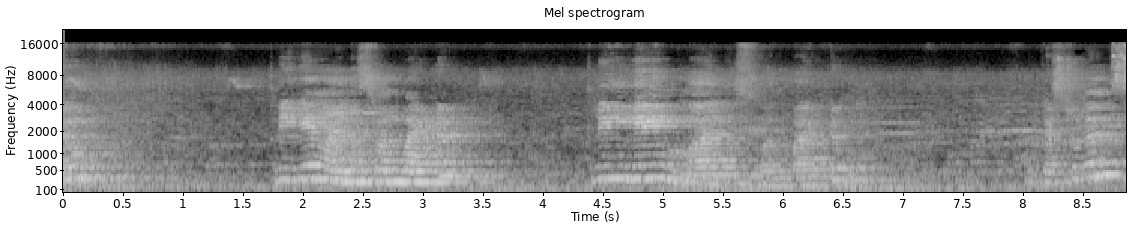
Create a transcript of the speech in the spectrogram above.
2. 3a minus 1 by 2 3a minus 1 by 2 okay students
